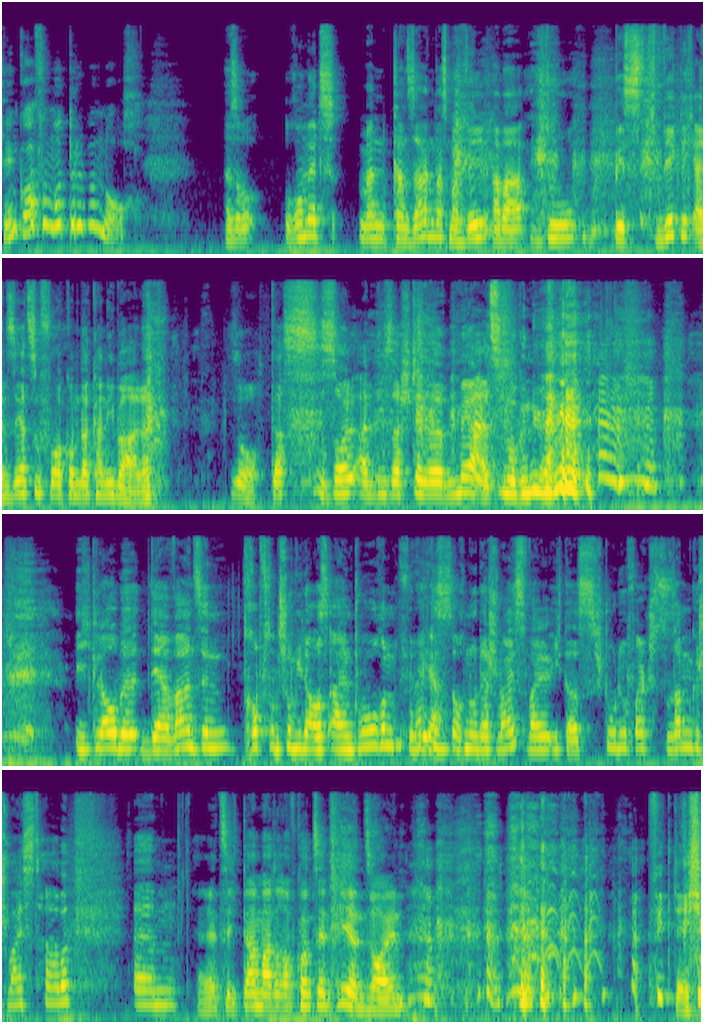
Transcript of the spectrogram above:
Denk einfach mal drüber nach. Also, Romet, man kann sagen, was man will, aber du bist wirklich ein sehr zuvorkommender Kannibale. So, das soll an dieser Stelle mehr als nur genügen. Ich glaube, der Wahnsinn tropft uns schon wieder aus allen Poren. Vielleicht Ja. ist es auch nur der Schweiß, weil ich das Studio falsch zusammengeschweißt habe. Ähm, Er hätte sich da mal drauf konzentrieren sollen. fick dich.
